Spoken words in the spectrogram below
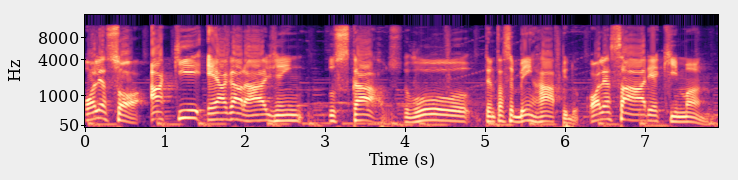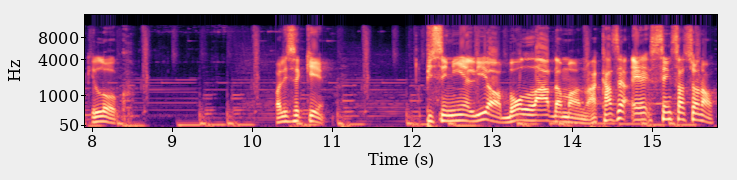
Olha só, aqui é a garagem dos carros. Eu vou tentar ser bem rápido. Olha essa área aqui, mano. Que louco. Olha isso aqui. Piscininha ali, ó, bolada, mano. A casa é sensacional.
